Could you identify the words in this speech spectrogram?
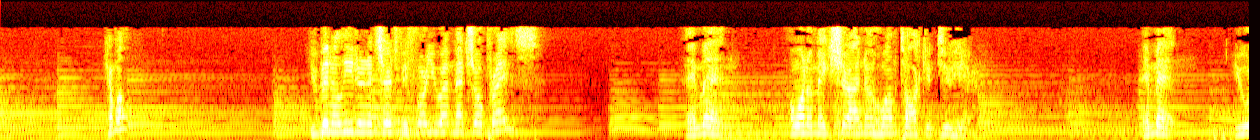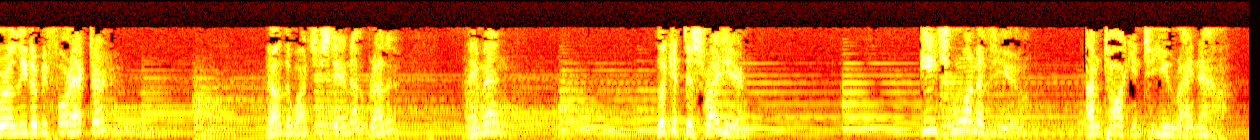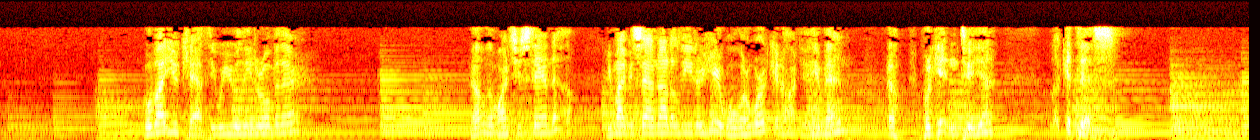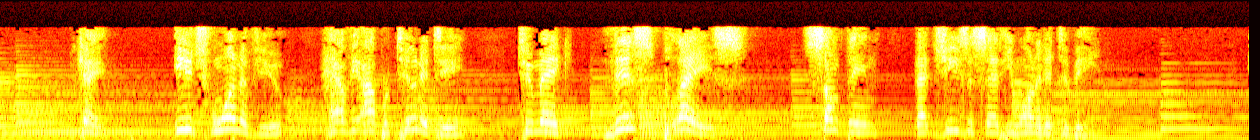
Come on. You've been a leader in a church before you at Metro Praise? Amen. I want to make sure I know who I'm talking to here. Amen. You were a leader before, Hector? No? Then why don't you stand up, brother? Amen. Look at this right here. Each one of you, I'm talking to you right now. What about you, Kathy? Were you a leader over there? No? Then why don't you stand up? You might be saying, I'm not a leader here. Well, we're working on you. Amen? No, we're getting to you. Look at this. Okay, each one of you have the opportunity to make this place something that Jesus said he wanted it to be.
